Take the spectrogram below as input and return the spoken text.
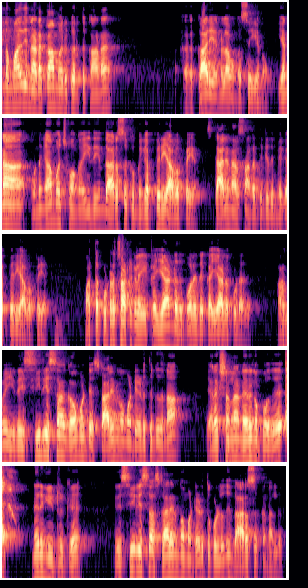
இந்த மாதிரி நடக்காமல் இருக்கிறதுக்கான காரியங்கள் அவங்க செய்யணும். ஏன்னா ஒன்று ஞாபகம் வச்சுக்கோங்க இது இந்த அரசுக்கு மிகப்பெரிய அவப்பெயர். ஸ்டாலின் அரசாங்கத்துக்கு இது மிகப்பெரிய அவப்பெயர். மற்ற குற்றச்சாட்டுகளை கையாண்டது போல இதை கையாளக்கூடாது. ஆகவே இதை சீரியஸாக கவர்மெண்ட் ஸ்டாலின் கவர்மெண்ட் எடுத்துக்குதுன்னா எலெக்ஷன்லாம் நெருங்க போகுது நெருங்கிட்டு இருக்கு. இது சீரியஸாக ஸ்டாலின் கவர்மெண்ட் எடுத்துக்கொள்வது இந்த அரசுக்கு நல்லது.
